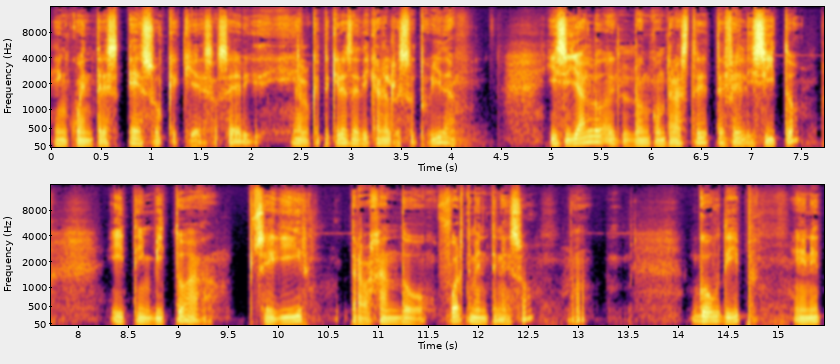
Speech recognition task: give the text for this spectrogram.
encuentres eso que quieres hacer y, a lo que te quieres dedicar el resto de tu vida. Y si ya lo, encontraste, te felicito y te invito a seguir trabajando fuertemente en eso. Go deep in it,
